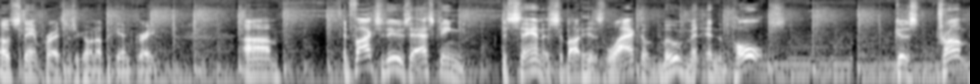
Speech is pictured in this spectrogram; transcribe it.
Oh, stamp prices are going up again. Great. Um, and Fox News asking DeSantis about his lack of movement in the polls. Because Trump,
